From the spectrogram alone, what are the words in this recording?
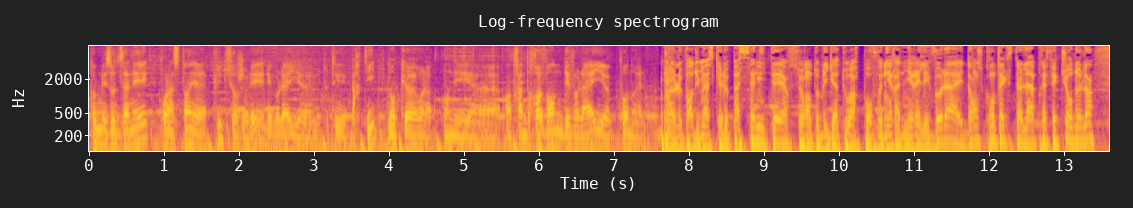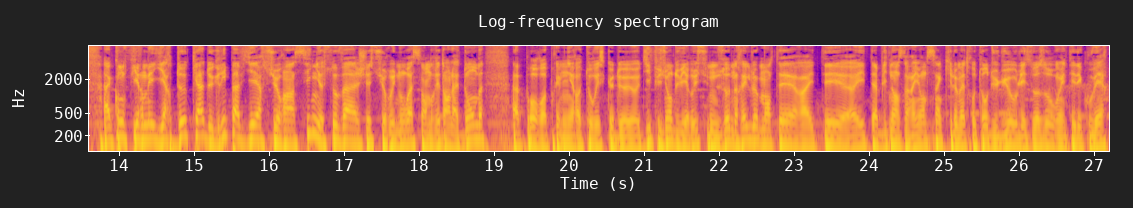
comme les autres années. Pour l'instant, il n'y a plus de surgelé. Les volailles, euh, tout est parti. Donc voilà, on est en train de revendre des volailles pour Noël. Le port du masque et le pass sanitaire seront obligatoires pour venir admirer les volailles. Dans ce contexte, la préfecture de l'Ain a confirmé hier deux cas de grippe aviaire sur un cygne sauvage et sur une oie cendrée dans la Dombe. Pour prévenir tout risque de diffusion du virus, une zone réglementaire a été euh, établie dans un rayon de 5 km autour du lieu où les oiseaux ont été découverts.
